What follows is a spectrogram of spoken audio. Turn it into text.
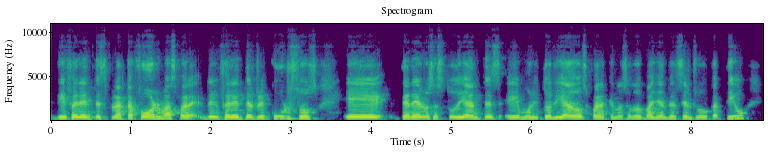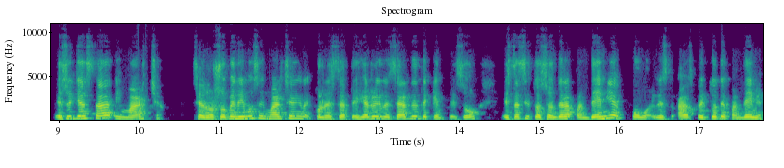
diferentes plataformas, para diferentes recursos, eh, tener los estudiantes eh, monitoreados para que no se nos vayan del centro educativo. Eso ya está en marcha. O sea, nosotros venimos en marcha en, con la estrategia de regresar desde que empezó esta situación de la pandemia, como aspectos de pandemia.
